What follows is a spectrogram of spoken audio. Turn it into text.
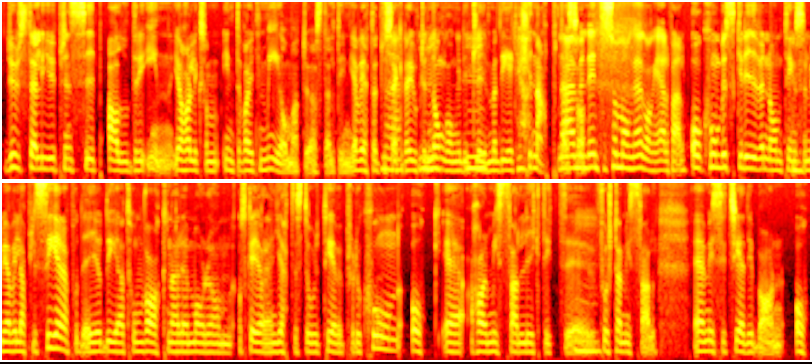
Du ställer ju i princip aldrig in. Jag har liksom inte varit med om att du har ställt in. Jag vet att du Nej. säkert har gjort det någon gång i ditt liv men det är knappt. Nej alltså. men det är inte så många gånger i alla fall. Och hon beskriver någonting som jag vill applicera på dig och det är att hon vaknar en morgon och ska göra en jättestor tv-produktion och eh, har missfall likt ditt eh, första missfall med sitt tredje barn. Och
